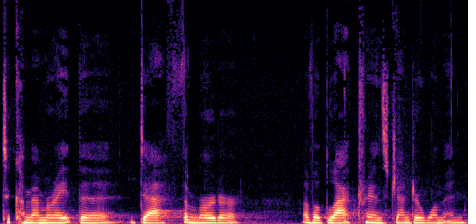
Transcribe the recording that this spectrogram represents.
to commemorate the death, the murder of a black transgender woman.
